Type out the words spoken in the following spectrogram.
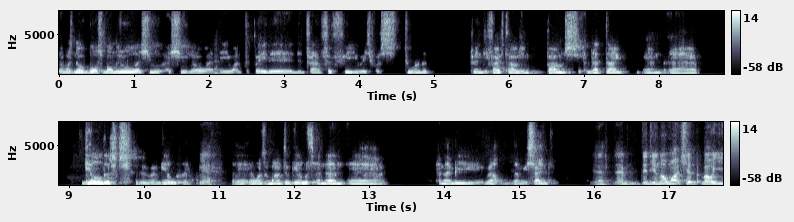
there was no bosman rule as you as you know and he wanted to pay the, the transfer fee which was 225000 pounds at that time. And uh, guilders we were guilders yeah. it was amount of guilders and then and then we well then we signed. Yeah. Um, did you know much? About, well, you,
